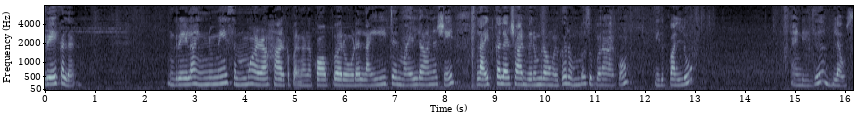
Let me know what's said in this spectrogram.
கிரே கலர் கிரேலாம் இன்னுமே செம்ம அழகாக இருக்கு பாருங்க. அந்த காப்பரோட லைட் அண்ட் மைல்டான ஷேட் லைட் கலர் ஷார்ட் விரும்புகிறவங்களுக்கு ரொம்ப சூப்பராக இருக்கும். இது பல்லு. அண்ட் இது blouse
